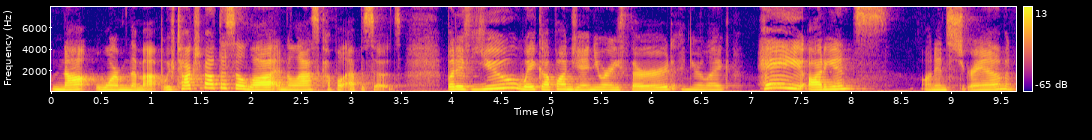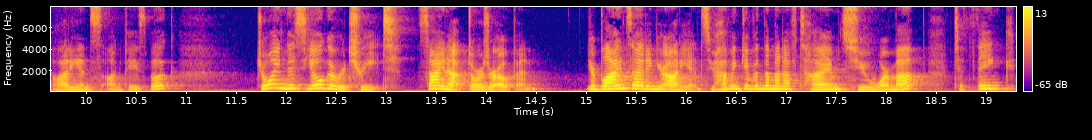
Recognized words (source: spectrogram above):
not warm them up. We've talked about this a lot in the last couple episodes. But if you wake up on January 3rd and you're like, hey, audience on Instagram and audience on Facebook, join this yoga retreat. Sign up, doors are open. You're blindsiding your audience. You haven't given them enough time to warm up, to think,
